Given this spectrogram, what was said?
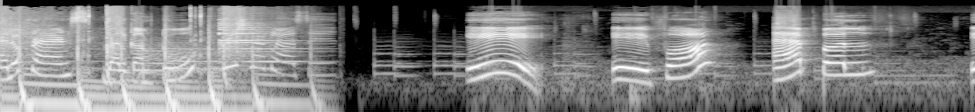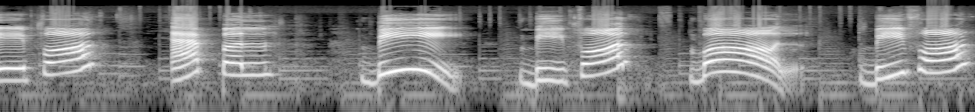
Hello friends, welcome to Krishna classes. A A for apple. A for apple. B B for ball. B for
